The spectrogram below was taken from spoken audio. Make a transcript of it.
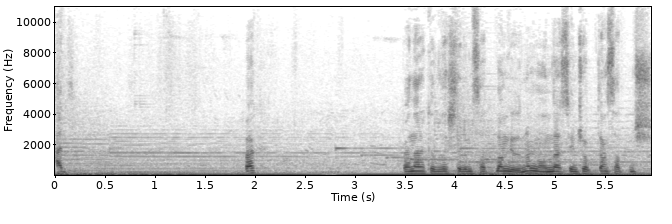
Hadi. Bak. Ben arkadaşlarımı satmam diyordun ama onlar seni çoktan satmış.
